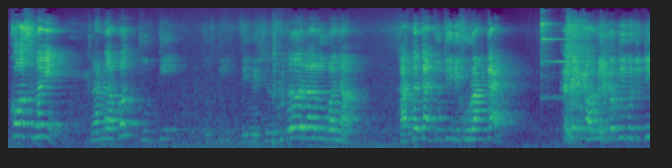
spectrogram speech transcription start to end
kos naik. Kerana apa? Cuti cuti di Malaysia terlalu banyak. Katakan cuti dikurangkan. Cik Fahmi pergi bercuti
